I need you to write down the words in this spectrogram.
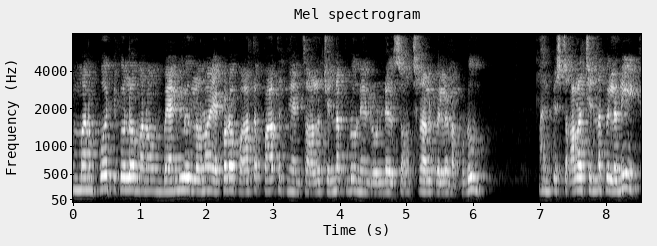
మనం పోర్టికోలో మనం బెంగళూరులోనో ఎక్కడో పాత పాత నేను చాలా చిన్నప్పుడు నేను రెండు సంవత్సరాల పిల్లనప్పుడు అనిపిస్తూ చాలా చిన్నపిల్లని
